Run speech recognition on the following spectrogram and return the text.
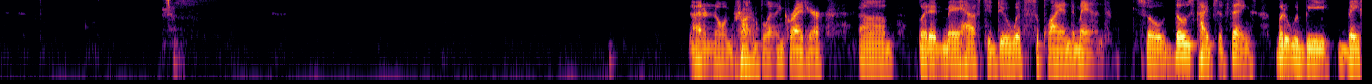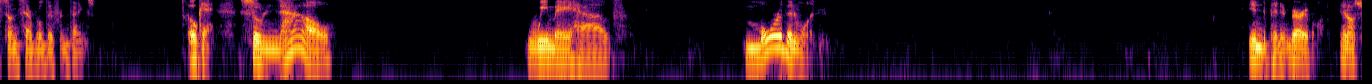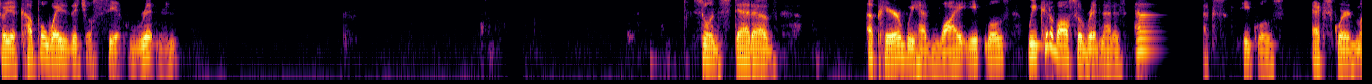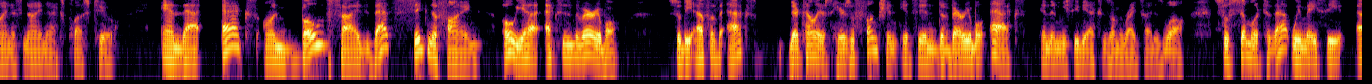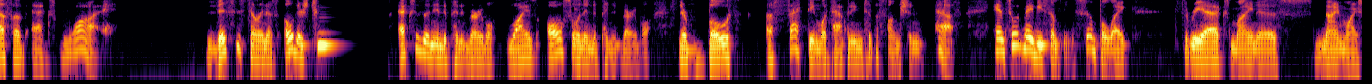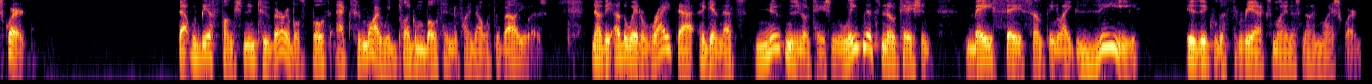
I don't know, I'm drawing a blank right here um, but it may have to do with supply and demand. So those types of things, but it would be based on several different things. Okay, so now we may have more than one. independent variable. And I'll show you a couple ways that you'll see it written So instead of up here, we had y equals, we could have also written that as x equals x squared minus 9x plus 2. And that x on both sides, that's signifying, oh yeah, x is the variable. So the f of x, they're telling us here's a function, it's in the variable x, and then we see the x's on the right side as well. So similar to that, we may see f of x, y. This is telling us, oh, there's two X is an independent variable, Y is also an independent variable. They're both affecting what's happening to the function F. And so it may be something simple like 3x minus 9y squared. That would be a function in two variables, both x and y. We'd plug them both in to find out what the value is. Now, the other way to write that, again, that's Newton's notation. Leibniz notation may say something like z is equal to 3x minus 9y squared.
